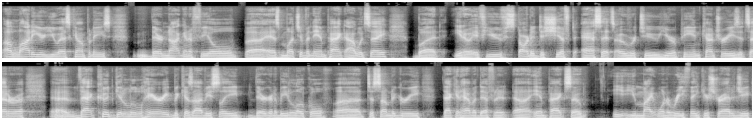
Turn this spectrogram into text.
a lot of your U.S. companies, they're not going to feel uh, as much of an impact, I would say. But you know, if you've started to shift assets over to European countries, et cetera, uh, that could get a little hairy because obviously they're going to be local uh, to some degree. That could have a definite uh, impact. So you might want to rethink your strategy.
